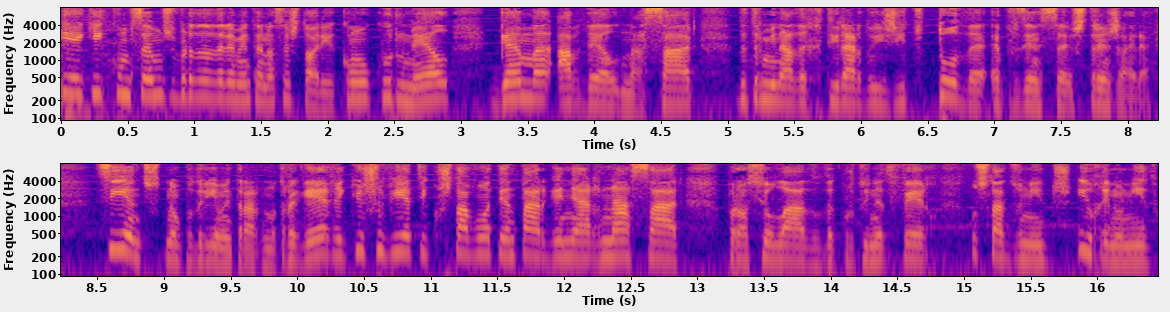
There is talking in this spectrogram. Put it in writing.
E é aqui que começamos verdadeiramente a nossa história, com o coronel Gama Abdel Nassar, determinado a retirar do Egito toda a presença estrangeira. Cientes que não poderiam entrar noutra guerra e que os soviéticos estavam a tentar ganhar Nassar para o seu lado da cortina de ferro, os Estados Unidos e o Reino Unido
